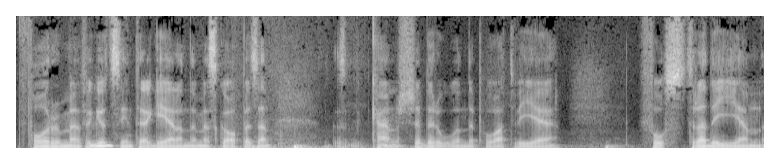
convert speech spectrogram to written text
formen för Guds interagerande med skapelsen. Kanske beroende på att vi är fostrade i en,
